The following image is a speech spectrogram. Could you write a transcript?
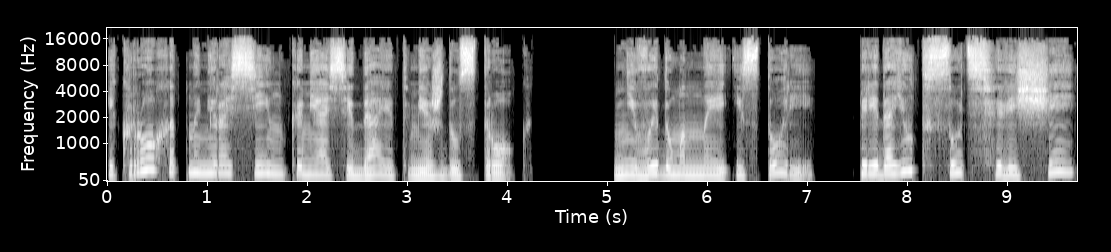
и крохотными росинками оседает между строк. Невыдуманные истории передают суть вещей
